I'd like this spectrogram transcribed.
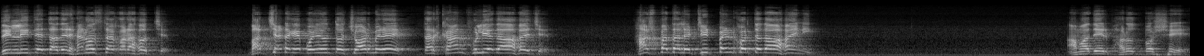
দিল্লিতে তাদের হেনস্থা করা হচ্ছে? বাচ্চাটাকে পর্যন্ত চড় মেরে তার কান ফুলিয়ে দেওয়া হয়েছে। হাসপাতালে ট্রিটমেন্ট করতে দেওয়া হয়নি। আমাদের ভারতবর্ষে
